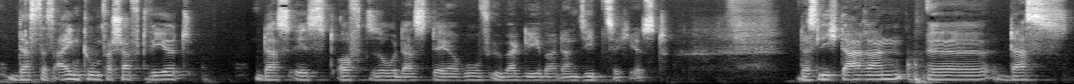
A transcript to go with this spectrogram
dass das Eigentum verschafft wird, das ist oft so, dass der Hofübergeber dann 70 ist. Das liegt daran, äh, dass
